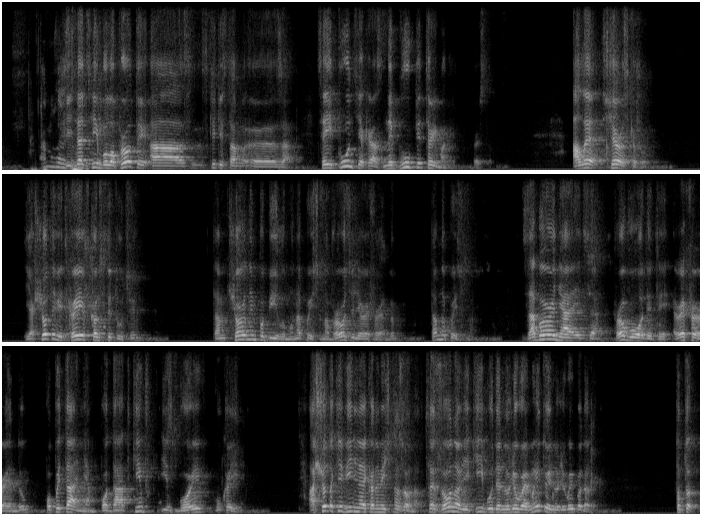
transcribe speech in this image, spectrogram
А ну зараз 67 було проти, а с- скількись там е, за. Цей пункт якраз не був підтриманий. Але ще раз скажу: якщо ти відкриєш Конституцію, там чорним по білому написано в розділі референдум, там написано: забороняється проводити референдум по питанням податків і зборів в Україні. А що таке вільна економічна зона? Це зона, в якій буде нульове мито і нульовий податок. Тобто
